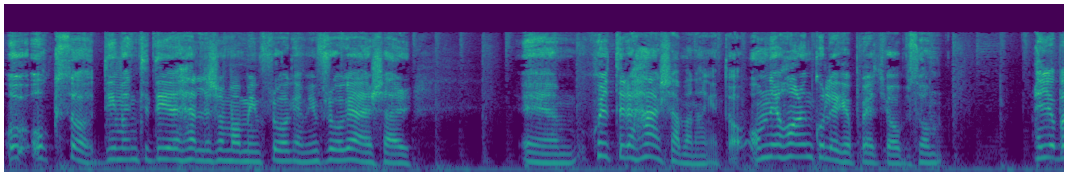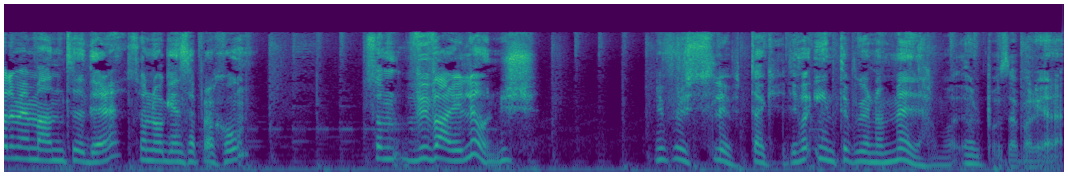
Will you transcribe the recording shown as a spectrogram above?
Och också, det var inte det heller som var min fråga. Min fråga är så här, ehm, skit i det här sammanhanget då. Om ni har en kollega på ett jobb som, jag jobbade med en man tidigare som låg i en separation, som vid varje lunch, nu får du sluta Gry, det var inte på grund av mig han höll på att separera.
